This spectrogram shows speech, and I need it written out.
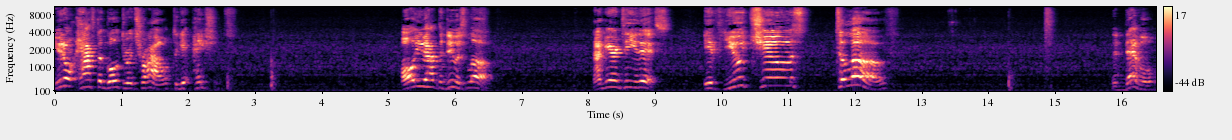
You don't have to go through a trial to get patience. All you have to do is love. And I guarantee you this if you choose to love, the devil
